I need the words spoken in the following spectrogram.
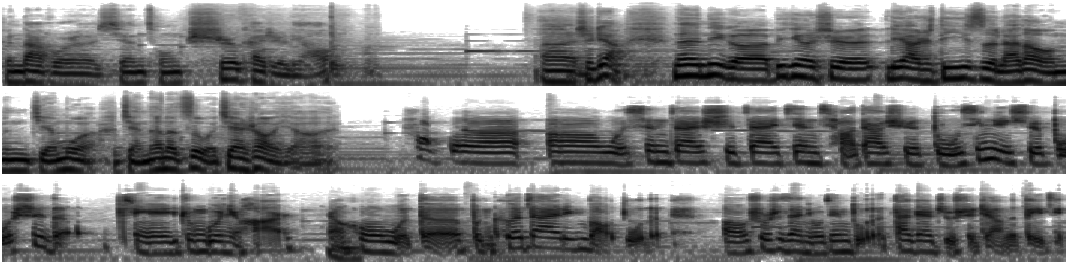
跟大伙儿先从吃开始聊。呃，是这样。那那个毕竟是莉亚是第一次来到我们节目，简单的自我介绍一下啊。好的，呃，我现在是在剑桥大学读心理学博士的这一个中国女孩，然后我的本科在爱丁堡读的，呃，硕士在牛津读的，大概就是这样的背景。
